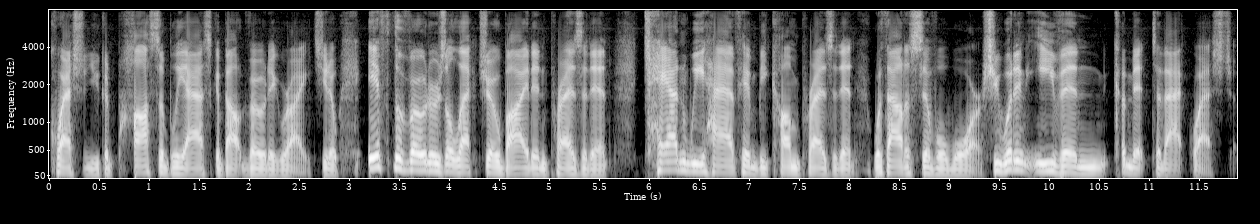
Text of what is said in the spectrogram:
question you could possibly ask about voting rights. You know, if the voters elect Joe Biden president, can we have him become president without a civil war? She wouldn't even commit to that question.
